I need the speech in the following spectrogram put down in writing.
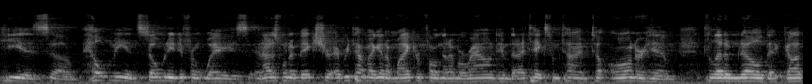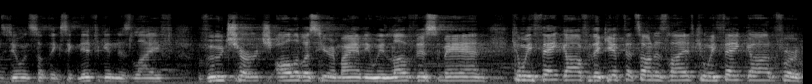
He has um, helped me in so many different ways, and I just want to make sure every time I get a microphone that I'm around him, that I take some time to honor him, to let him know that God's doing something significant in his life. VOUS Church, all of us here in Miami, we love this man. Can we thank God for the gift that's on his life? Can we thank God for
